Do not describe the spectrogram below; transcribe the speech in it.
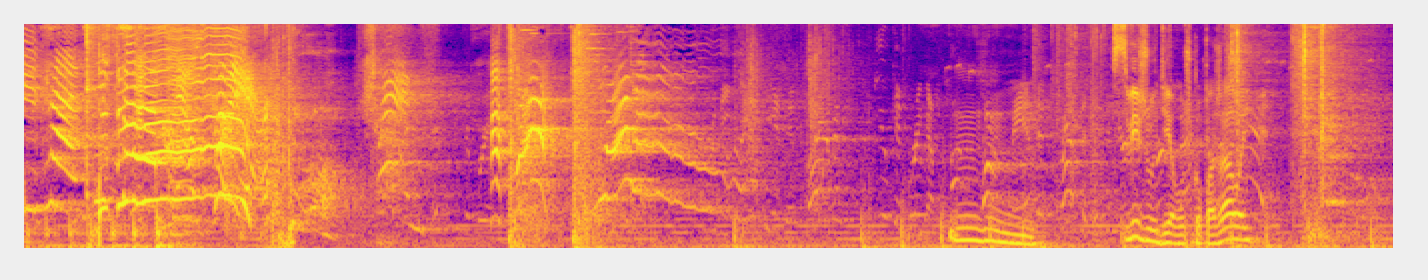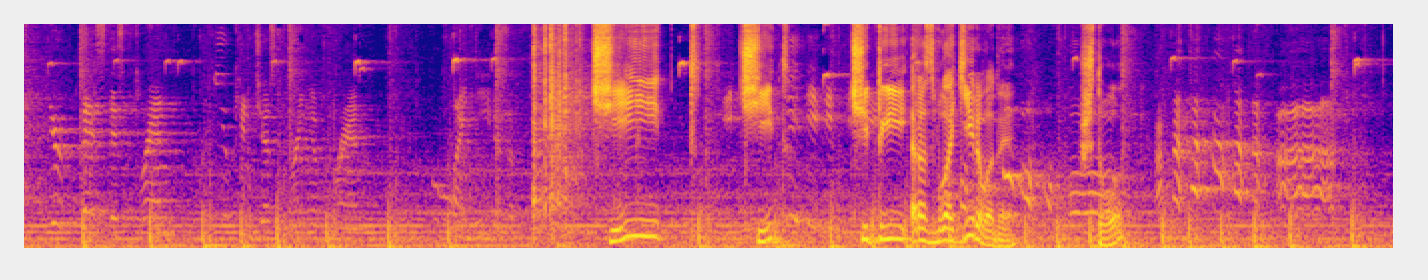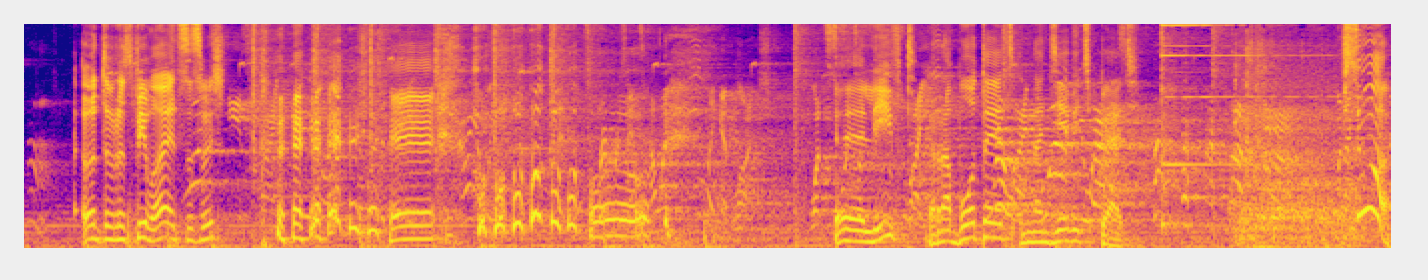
Свяжу девушку, пожалуй. Чит... Чит? Читы разблокированы. Что? Это распевается, слышь? Э, лифт работает на 9.5. Все!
